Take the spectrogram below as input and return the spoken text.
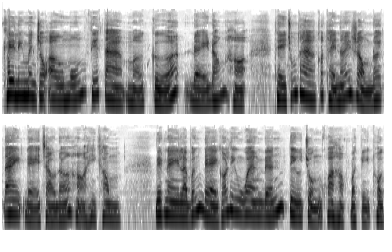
khi Liên minh châu Âu muốn phía ta mở cửa để đón họ, thì chúng ta có thể nới rộng đôi tay để chào đón họ hay không. Việc này là vấn đề có liên quan đến tiêu chuẩn khoa học và kỹ thuật.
